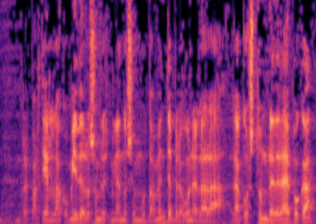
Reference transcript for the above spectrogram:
repartían la comida, los hombres mirándose mutuamente, pero bueno, era la, la costumbre de la época.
